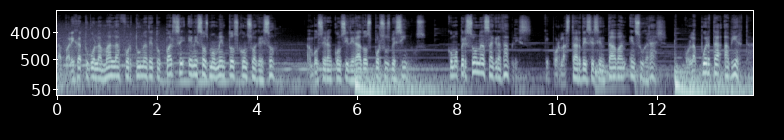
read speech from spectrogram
La pareja tuvo la mala fortuna de toparse en esos momentos con su agresor Ambos eran considerados por sus vecinos como personas agradables que por las tardes se sentaban en su garage, con la puerta abierta,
